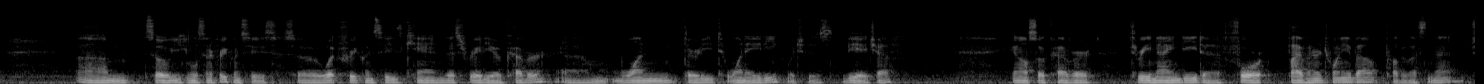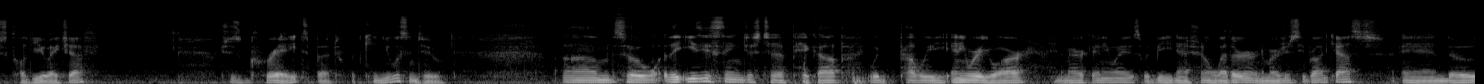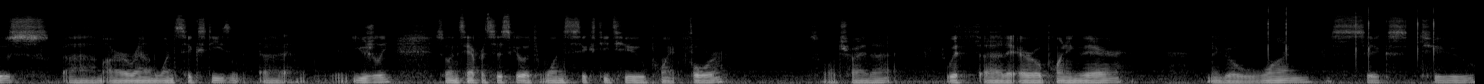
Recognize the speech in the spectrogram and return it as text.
Um, so you can listen to frequencies. So what frequencies can this radio cover? Um, 130 to 180, which is VHF. You can also cover 390 to 4, 520 about, probably less than that, which is called UHF, which is great, but what can you listen to? Um, so the easiest thing just to pick up would probably anywhere you are in America anyways would be national weather and emergency broadcasts and those um, are around 160s uh, usually. So in San Francisco it's 162.4 so I'll try that with uh, the arrow pointing there. I'm gonna go one, six, two,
